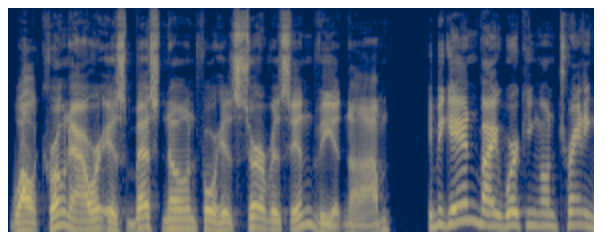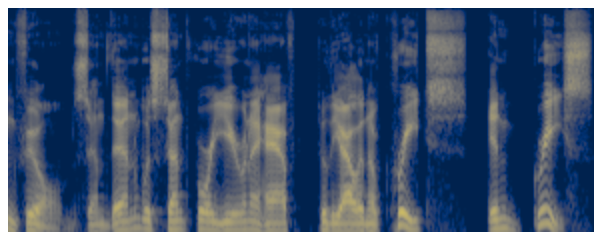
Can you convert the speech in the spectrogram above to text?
While Cronauer is best known for his service in Vietnam, he began by working on training films and then was sent for a year and a half to the island of Crete in Greece.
